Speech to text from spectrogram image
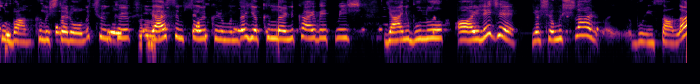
kurban Kılıçdaroğlu. Çünkü Dersim soykırımında yakınlarını kaybetmiş. Yani bunu ailece yaşamışlar bu insanlar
